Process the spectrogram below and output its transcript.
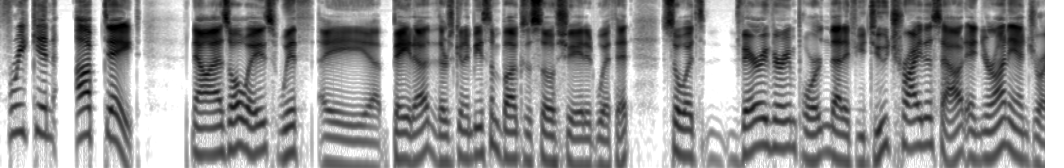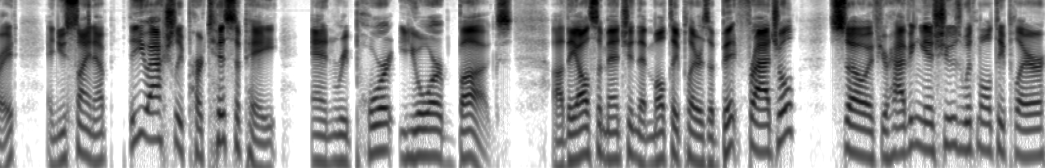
freaking update. Now, as always, with a uh, beta, there's going to be some bugs associated with it. So it's very, very important that if you do try this out and you're on Android and you sign up, that you actually participate and report your bugs. Uh, they also mentioned that multiplayer is a bit fragile. So if you're having issues with multiplayer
